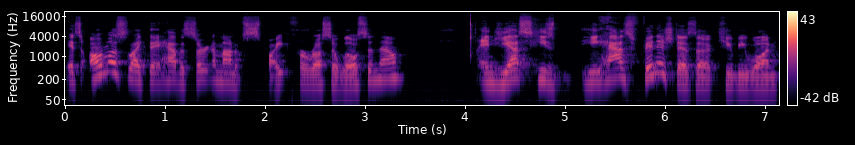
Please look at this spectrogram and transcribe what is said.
it's almost like they have a certain amount of spite for Russell Wilson now. And yes, he's he has finished as a QB one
